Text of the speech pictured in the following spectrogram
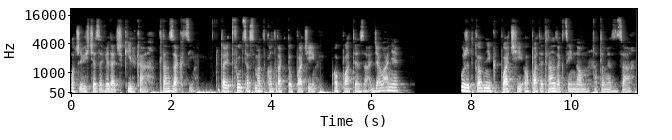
oczywiście zawierać kilka transakcji. Tutaj twórca smart kontraktu płaci opłatę za działanie, użytkownik płaci opłatę transakcyjną, natomiast za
